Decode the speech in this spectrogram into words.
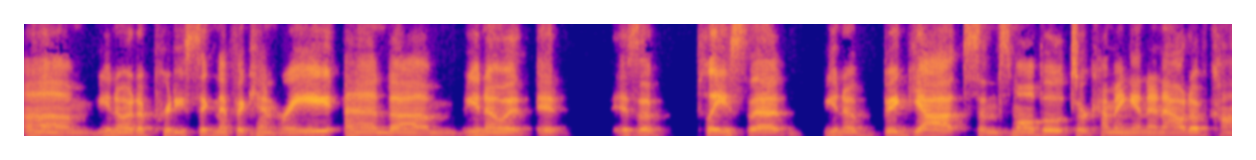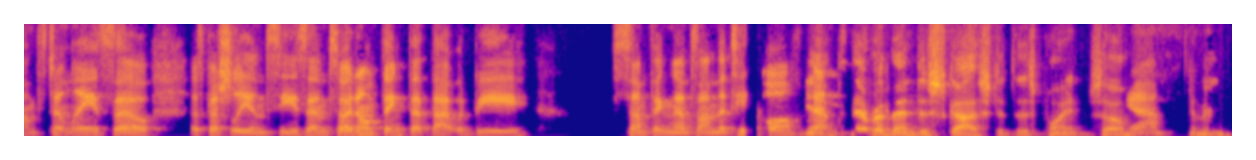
um, you know, at a pretty significant rate. And um, you know, it it is a place that you know big yachts and small boats are coming in and out of constantly so especially in season so i don't think that that would be something that's on the table Yeah, And- it's never been discussed at this point. So yeah I mean,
